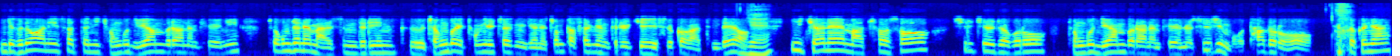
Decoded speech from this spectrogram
근데 그동안에 있었던 이 종군 위안부라는 표현이 조금 전에 말씀드린 그 정부의 통일적인 견해 좀 더 설명드릴 기회 있을 것 같은데요. 예. 이 견해에 맞춰서 실질적으로 종군 위안부라는 표현을 쓰지 못하도록 그래서 그냥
